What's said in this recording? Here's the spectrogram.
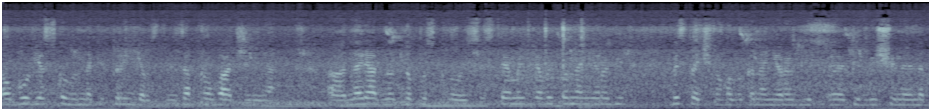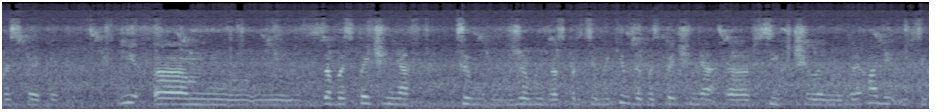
обов'язковим на підприємстві запровадження е, нарядно-допускної системи для виконання робіт, безпечного виконання робіт підвищеної небезпеки. І ем, забезпечення це вже видно з працівників забезпечення всіх членів бригади і всіх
